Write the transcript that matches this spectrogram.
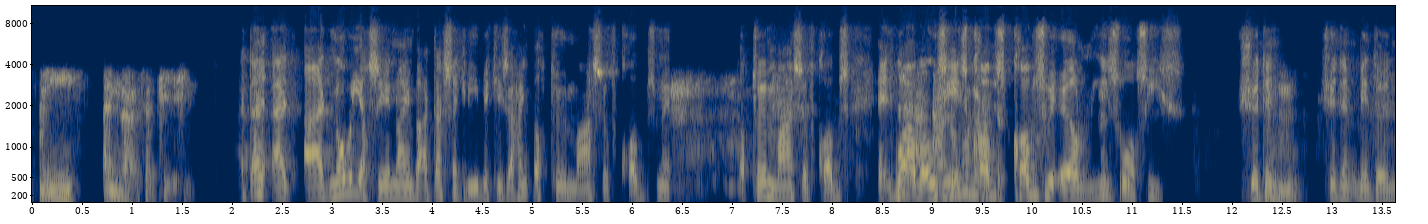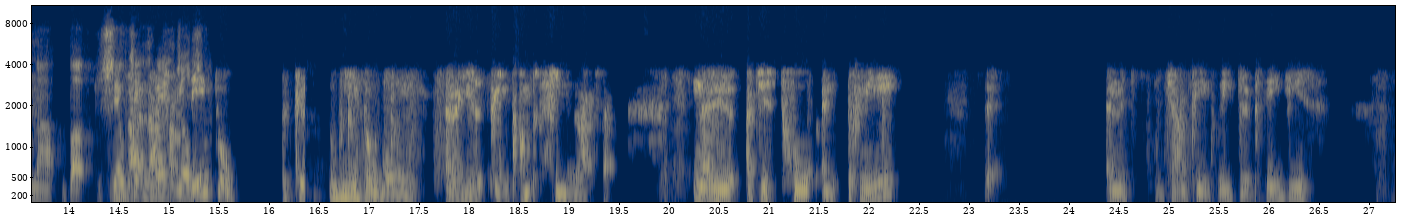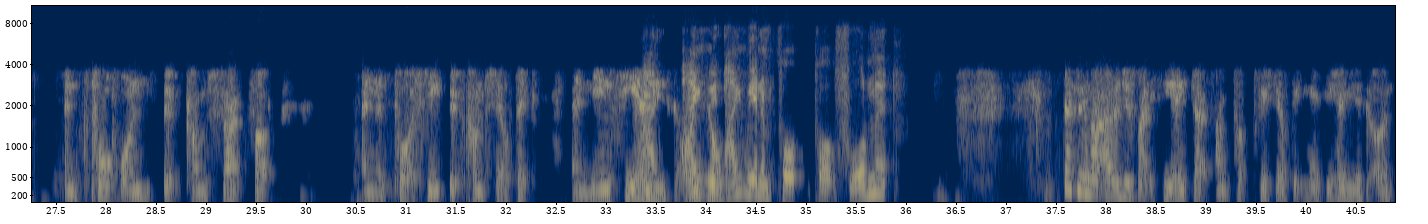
be in that situation. I, I, I know what you're saying, Ryan, but I disagree because I think they're two massive clubs, mate. They're two massive clubs. It's what I will say is clubs, clubs with our resources shouldn't Mhm. shouldn't be doing that. But Celtic That, that's Rangers, because we belong in a European competition, that's it. Now, I just hope and pray that in the, Champions League group stages, in pot one, out comes Frankfurt, and in pot three, out comes Celtic, and then see how I, I, we- I think we're in pot, pot four, mate. Doesn't matter, I just want to see how Jack Frankfurt play Celtic and see how you get on.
